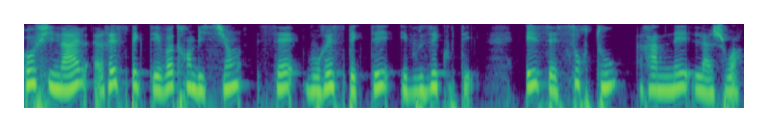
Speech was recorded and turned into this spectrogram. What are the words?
Au final, respecter votre ambition, c'est vous respecter et vous écouter. Et c'est surtout ramener la joie.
